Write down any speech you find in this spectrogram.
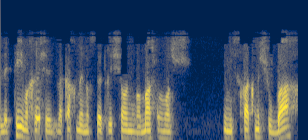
לטים אחרי שלקח ממנו סט ראשון ממש ממש עם משחק משובח,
